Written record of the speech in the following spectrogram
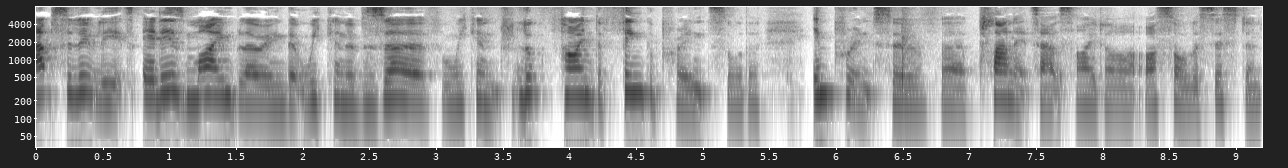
Absolutely, it's it is mind blowing that we can observe and we can look find the fingerprints or the imprints of uh, planets outside our, our solar system.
